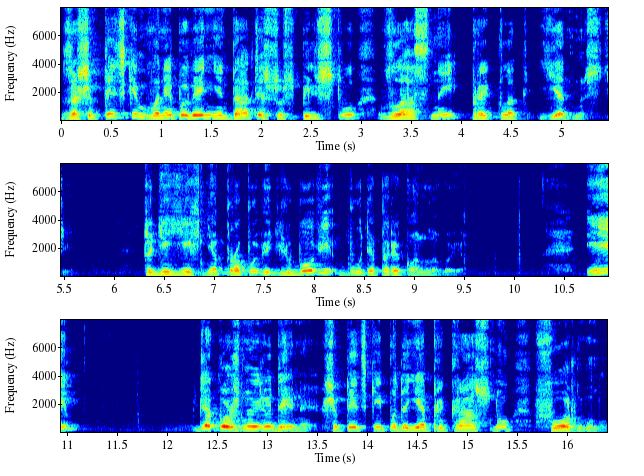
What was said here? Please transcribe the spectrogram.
За Шептицьким вони повинні дати суспільству власний приклад єдності. Тоді їхня проповідь любові буде переконливою. І для кожної людини Шептицький подає прекрасну формулу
